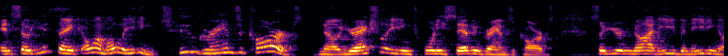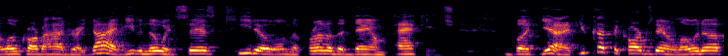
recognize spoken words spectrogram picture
And so you think, oh, I'm only eating two grams of carbs. No, you're actually eating 27 grams of carbs. So you're not even eating a low carbohydrate diet, even though it says keto on the front of the damn package. But yeah, if you cut the carbs down low enough,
